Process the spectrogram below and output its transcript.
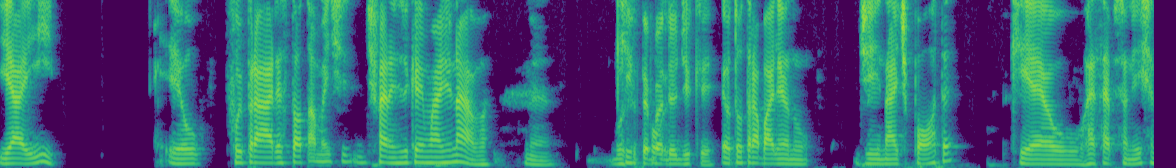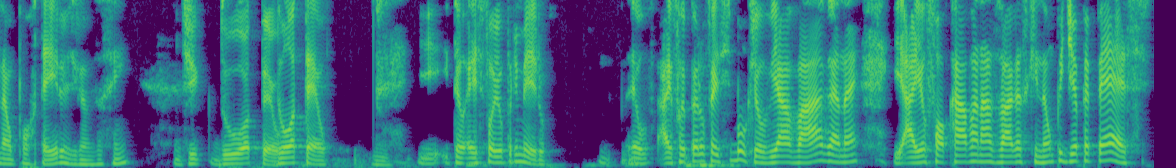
E aí, eu fui para áreas totalmente diferentes do que eu imaginava. né? Você foi? trabalhou de quê? Eu tô trabalhando de night porter, que é o recepcionista, né? O porteiro, digamos assim, De, do hotel. do hotel. Hum. E, então, esse foi o primeiro. Eu, aí foi pelo Facebook, eu vi a vaga, né? E aí eu focava nas vagas que não pedia PPS.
